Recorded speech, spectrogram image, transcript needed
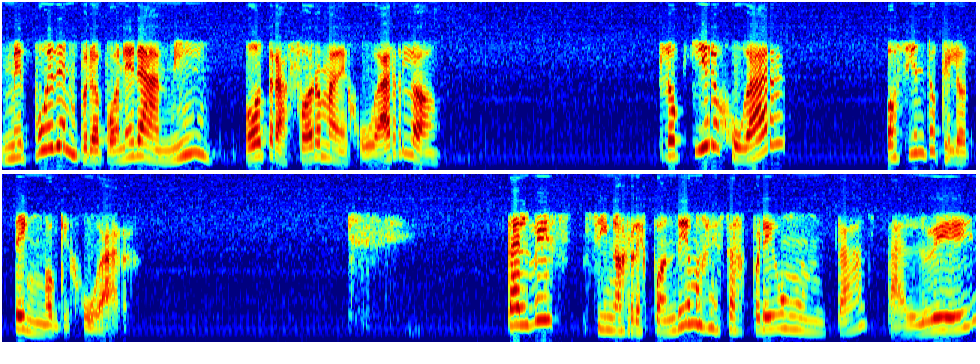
¿Me pueden proponer a mí otra forma de jugarlo? ¿Lo quiero jugar o siento que lo tengo que jugar? Tal vez si nos respondemos esas preguntas, tal vez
